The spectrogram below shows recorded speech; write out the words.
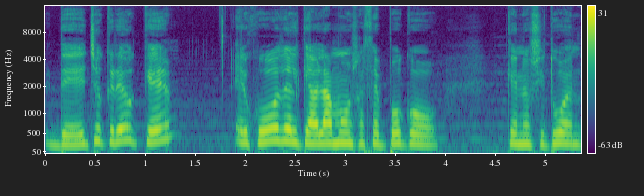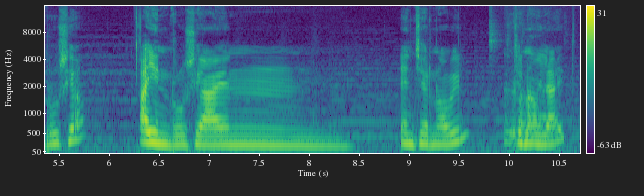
De hecho, creo que el juego del que hablamos hace poco, que nos sitúa en Rusia. Hay en Rusia, en. En Chernobyl. Chernobylite.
